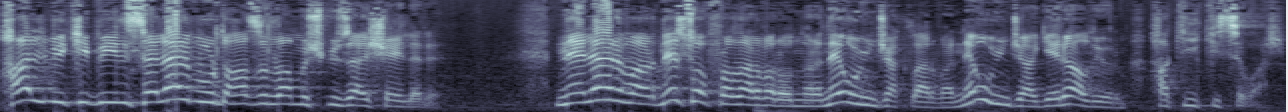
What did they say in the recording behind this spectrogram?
Halbuki bilseler burada hazırlanmış güzel şeyleri. Neler var, ne sofralar var onlara, ne oyuncaklar var. Ne oyuncağı geri alıyorum. Hakikisi var.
